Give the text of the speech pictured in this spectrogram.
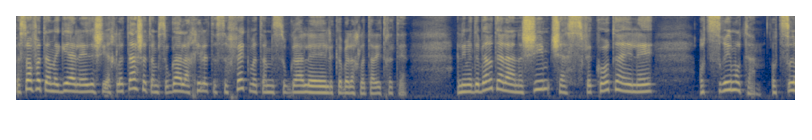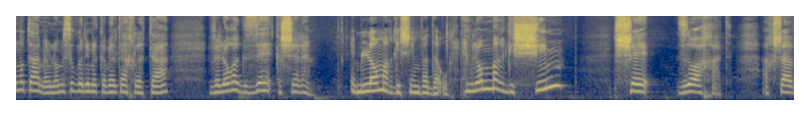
בסוף אתה מגיע לאיזושהי החלטה שאתה מסוגל להכיל את הספק ואתה מסוגל אה, לקבל החלטה להתחתן. אני מדברת על האנשים שהספקות האלה עוצרים אותם. עוצרים אותם, הם לא מסוגלים לקבל את ההחלטה, ולא רק זה, קשה להם. הם לא מרגישים ודאות. הם לא מרגישים שזו אחת. עכשיו,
